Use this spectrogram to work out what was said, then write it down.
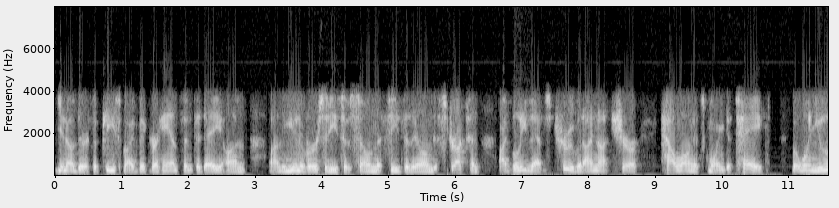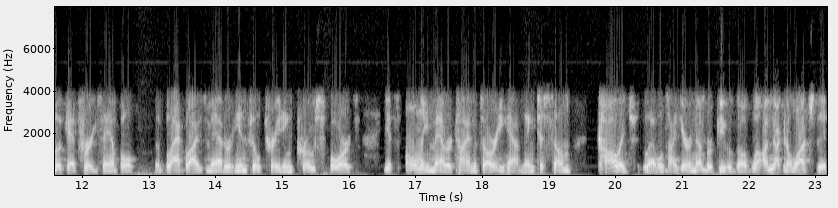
you know, there's a piece by Victor Hanson today on uh, the universities have sown the seeds of their own destruction. I believe that's true, but I'm not sure how long it's going to take. But when you look at, for example, the Black Lives Matter infiltrating pro sports, it's only a matter of time. It's already happening to some college levels. I hear a number of people go, "Well, I'm not going to watch the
